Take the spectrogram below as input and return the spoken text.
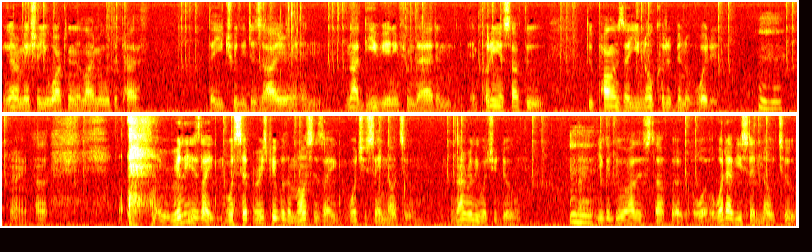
You gotta make sure you're walking in alignment with the path that you truly desire, and not deviating from that, and and putting yourself through through problems that you know could have been avoided. mm-hmm. Right. Uh, really, is like what separates people the most is like what you say no to. It's not really what you do. Mm-hmm. Right? You could do all this stuff, but what, what have you said no to?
